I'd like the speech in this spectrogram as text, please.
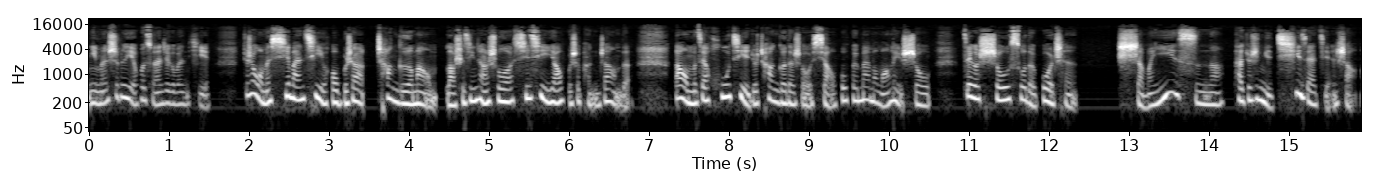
你们是不是也会存在这个问题？就是我们吸完气以后不是要唱歌吗？我们老师经常说吸气腰腹是膨胀的，当我们在呼气也就唱歌的时候，小腹会慢慢往里收。这个收缩的过程什么意思呢？它就是你气在减少，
